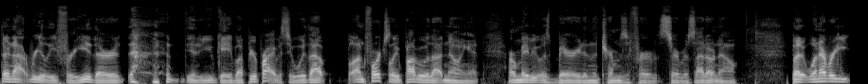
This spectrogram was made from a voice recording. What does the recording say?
They're not really free. They're, you know, you gave up your privacy without, unfortunately, probably without knowing it, or maybe it was buried in the terms of service. I don't know. But whenever you,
